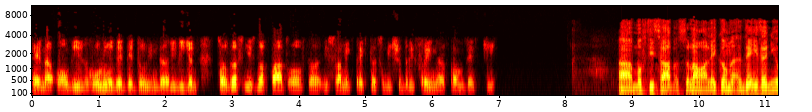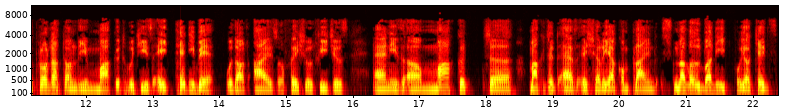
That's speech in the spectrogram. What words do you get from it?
and uh, all these hulu that they do in the religion. So this is not part of the Islamic practice. We should refrain uh, from that. Uh, Mufti Saab, Assalamu alaikum. There is a new product on the market which is a teddy bear without eyes or facial features and is uh, market, uh, marketed as a Sharia compliant snuggle buddy for your kids.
